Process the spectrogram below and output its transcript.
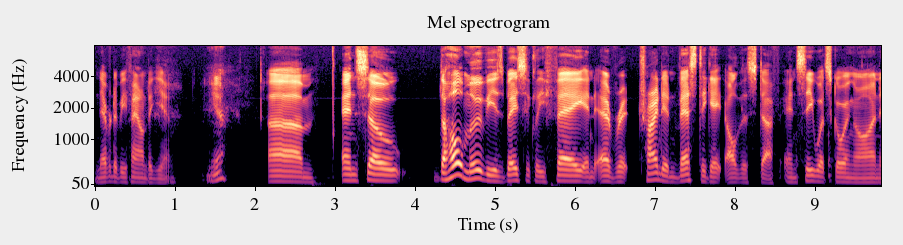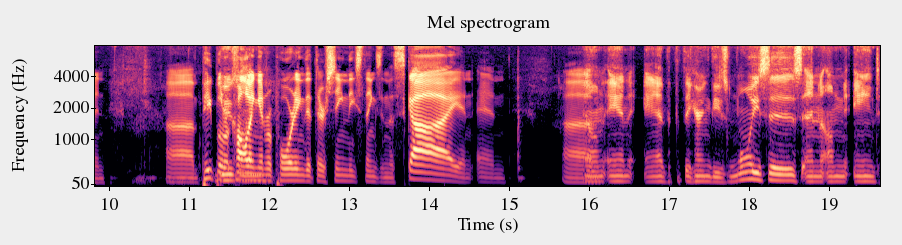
never to be found again Yeah. um and so the whole movie is basically Faye and Everett trying to investigate all this stuff and see what's going on and um, people are calling and reporting that they're seeing these things in the sky and and um, um, and and they're hearing these noises and um and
